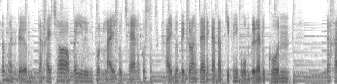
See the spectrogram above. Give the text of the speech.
ก็เหมือนเดิม ถ้าใครชอบก็อย่าลืมกดไลค์กดแชร์และกด subscribe เพื่อเป็นกำลังใจในการทำคลิปให้ผมด้วยนะทุกคน ถ้าใคร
